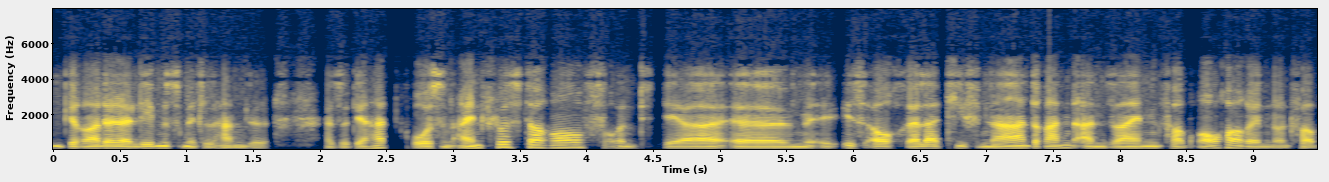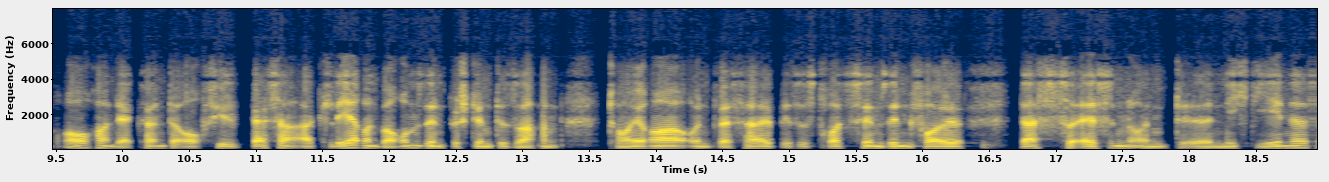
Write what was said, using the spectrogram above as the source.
gerade der Lebensmittelhandel. Also der hat großen Einfluss darauf und der äh, ist auch relativ nah dran an seinen Verbraucherinnen und Verbrauchern. Der könnte auch viel besser erklären, warum sind bestimmte Sachen teurer und weshalb ist es trotzdem sinnvoll, das zu essen und äh, nicht jenes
